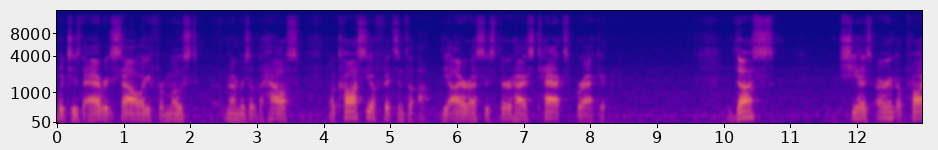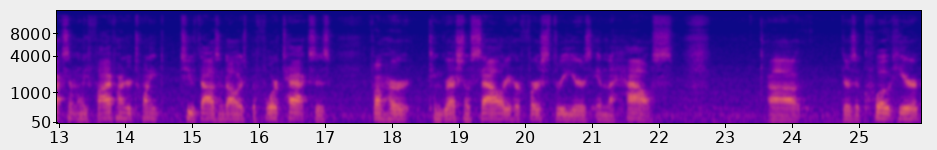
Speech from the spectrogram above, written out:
which is the average salary for most members of the House, Ocasio fits into the IRS's third highest tax bracket. Thus, she has earned approximately $522,000 before taxes from her congressional salary her first three years in the House. Uh, there's a quote here.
